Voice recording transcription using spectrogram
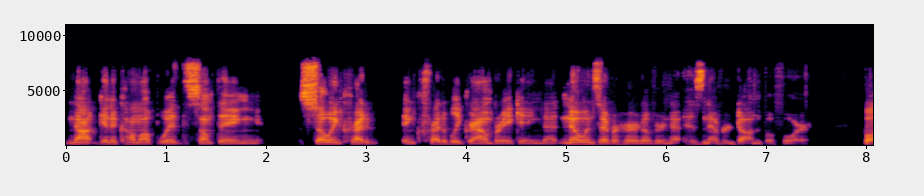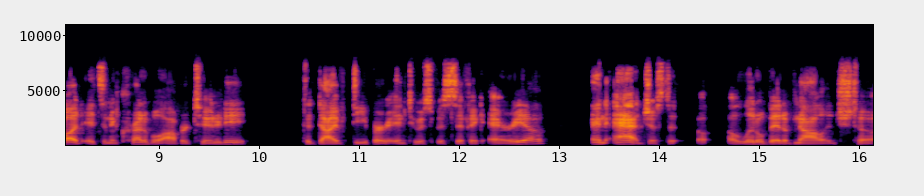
not going to come up with something so incredible incredibly groundbreaking that no one's ever heard of or ne- has never done before. But it's an incredible opportunity to dive deeper into a specific area and add just a, a little bit of knowledge to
